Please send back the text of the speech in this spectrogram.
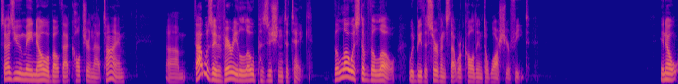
So as you may know about that culture in that time um, that was a very low position to take the lowest of the low would be the servants that were called in to wash your feet. You know,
